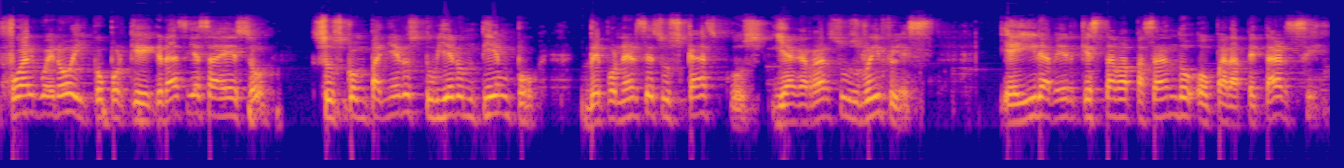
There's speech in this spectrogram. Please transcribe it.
fue algo heroico porque gracias a eso sus compañeros tuvieron tiempo de ponerse sus cascos y agarrar sus rifles e ir a ver qué estaba pasando o para petarse,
